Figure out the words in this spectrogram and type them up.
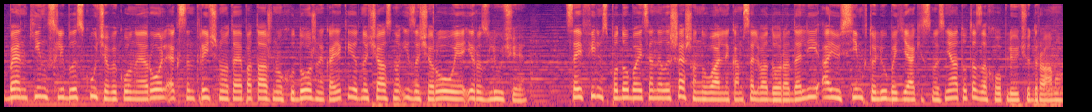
Бен Кінгслі блискуче виконує роль ексцентричного та епатажного художника, який одночасно і зачаровує, і розлючує. Цей фільм сподобається не лише шанувальникам Сальвадора Далі, а й усім, хто любить якісно зняту та захоплюючу драму.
